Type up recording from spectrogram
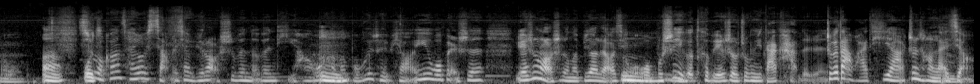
嗯，我其实我刚才又想了一下于老师问的问题哈，我可能不会退票，因为我本身袁生老师可能比较了解我，我不是一个特别热衷于打卡的人。这个大滑梯啊，正常来讲，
